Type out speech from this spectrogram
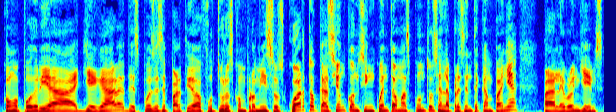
cómo podría llegar después de ese partido a futuros compromisos. Cuarta ocasión con 50 o más puntos en la presente campaña para LeBron James.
